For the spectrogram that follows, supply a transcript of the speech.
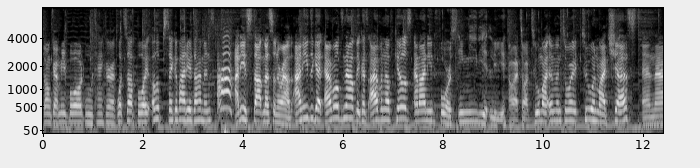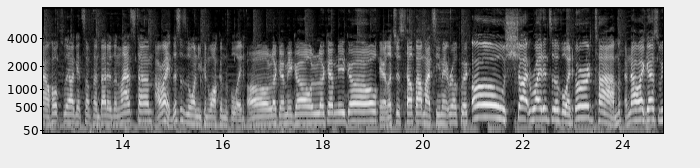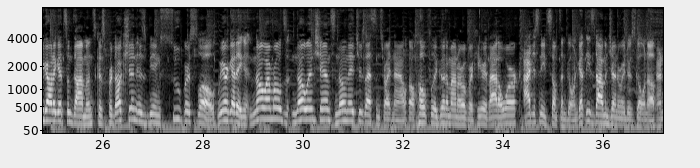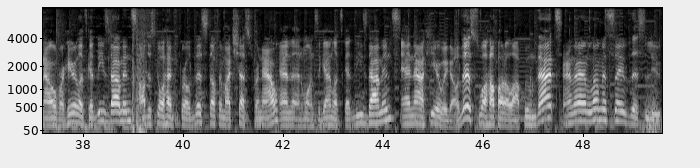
Don't get me bored. Ooh, Tanker. What's up, boy? Oops, say goodbye to your diamonds. Ah! I need to stop messing around. I need to get emeralds now because I have enough kills and I need force immediately. All right, so I have two in my inventory, two in my chest, and now hopefully I'll get something better than last time. All right, this is the one you can walk in the void. Oh, look at me go. Look at me go. Here, let's just help out my teammate real quick. Oh, shot right into the void. Third time. And now I guess we gotta get some diamonds because production is being super slow. We are getting no emeralds, no enchants, no nature's essence right now. So hopefully a good amount are over here. That'll work. I just need something going. Get these diamond generators going up. And now over here, let's get these diamonds. I'll just go ahead and throw this stuff in my chest for now. And then once again, let's get these diamonds. And now here we go. This will help out a lot. Boom that. And then let me save this loot.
